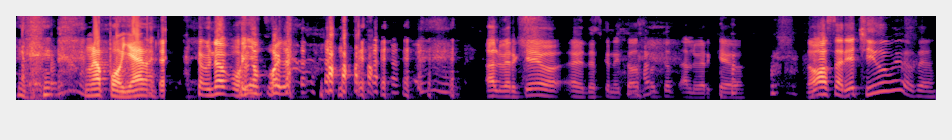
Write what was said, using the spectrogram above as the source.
sí, Una apoyada. una polla. Una polla. Alberqueo, eh, desconectados podcast, alberqueo. No, estaría chido, güey, o sea,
